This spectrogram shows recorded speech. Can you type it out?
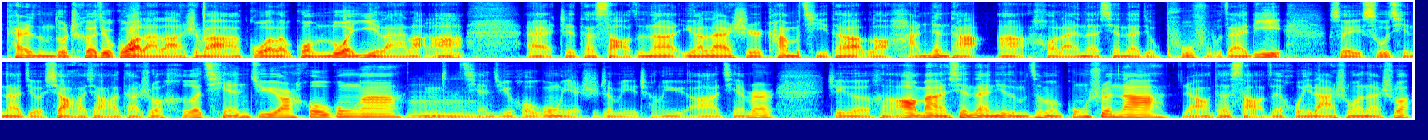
开着这么多车就过来了，是吧？过了过我们洛邑来了啊！哎，这他嫂子呢，原来是看不起他，老寒碜他啊。后来呢，现在就匍匐在地，所以苏秦呢就笑话笑话他说：“何前居而后恭啊？”嗯，前居后恭也是这么一个成语啊。前面这个很傲慢，现在你怎么这么恭顺呢？然后他嫂子回答说呢：“说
